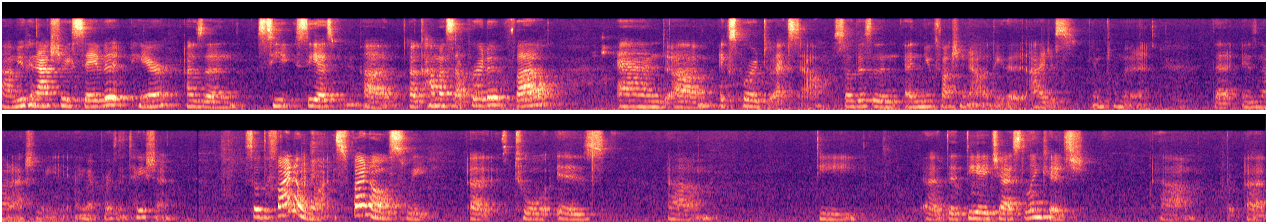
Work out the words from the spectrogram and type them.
um, you can actually save it here as a C CS, uh, a comma separated file and um, export it to Excel. So this is a, a, new functionality that I just implemented that is not actually in my presentation. So the final one, final suite uh, tool is um, the, uh, the DHS linkage um, uh,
